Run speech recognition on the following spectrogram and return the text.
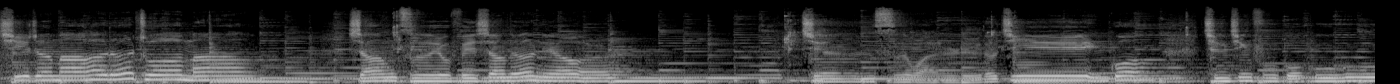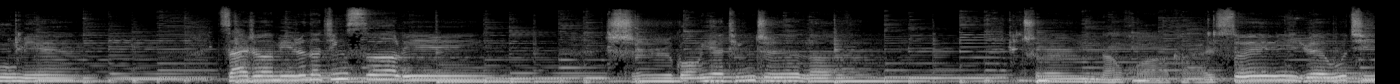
骑着马的卓玛，像自由飞翔的鸟儿，千丝万的经过，轻轻拂过湖面，在这迷人的景色里，时光也停止了，春暖花开，岁月无期，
